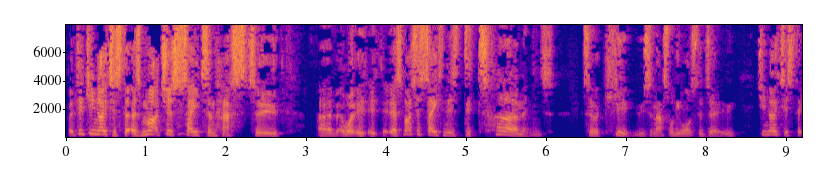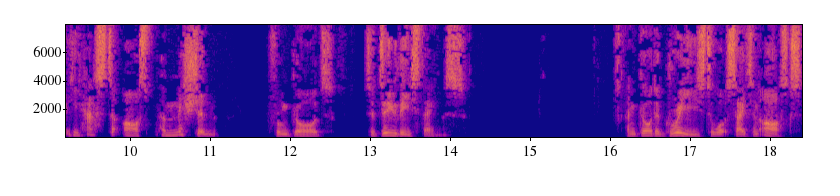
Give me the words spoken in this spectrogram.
But did you notice that as much as Satan has to, uh, well, it, it, as much as Satan is determined to accuse, and that's what he wants to do, do you notice that he has to ask permission from God to do these things? And God agrees to what Satan asks.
